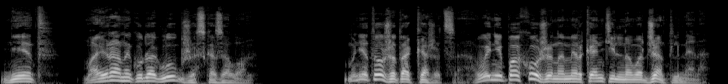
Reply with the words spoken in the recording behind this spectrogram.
«Нет, мои раны куда глубже», — сказал он. «Мне тоже так кажется. Вы не похожи на меркантильного джентльмена».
